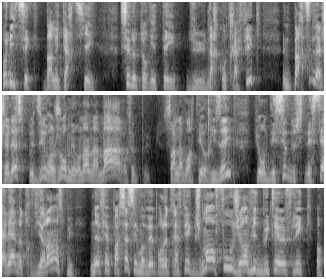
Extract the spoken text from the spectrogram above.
politique dans les quartiers, c'est l'autorité du narcotrafic. Une partie de la jeunesse peut dire un jour, mais on en a marre, sans l'avoir théorisé, puis on décide de se laisser aller à notre violence, puis ne fais pas ça, c'est mauvais pour le trafic. Je m'en fous, j'ai envie de buter un flic. Bon.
